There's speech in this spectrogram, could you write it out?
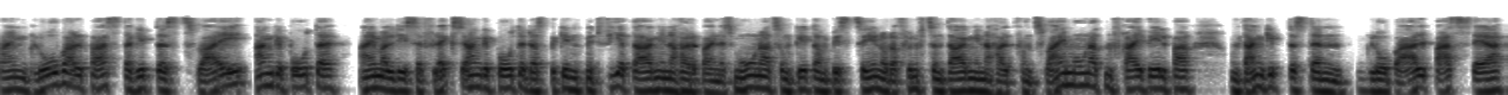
Beim Global Pass, da gibt es zwei Angebote. Einmal diese Flex-Angebote, das beginnt mit vier Tagen innerhalb eines Monats und geht dann bis zehn oder 15 Tagen innerhalb von zwei Monaten frei wählbar. Und dann gibt es den Globalpass, der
